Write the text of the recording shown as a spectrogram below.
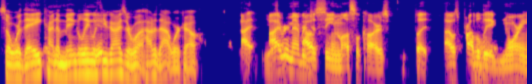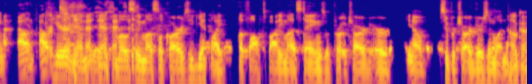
So were they kind of mingling with It- you guys, or what? How did that work out? I Yeah. remember Out- just seeing muscle cars, but I was probably ignoring out out here in Hemet, it's mostly muscle cars. You'd get like the Fox body Mustangs with Pro Charge or you know superchargers and whatnot. Okay.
